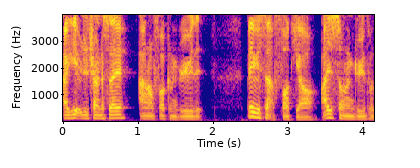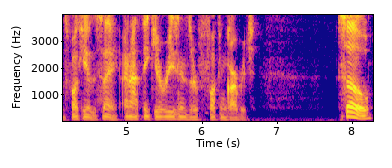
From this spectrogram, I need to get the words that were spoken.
I get what you're trying to say. I don't fucking agree with it maybe it's not fuck y'all. I just don't agree with what the fuck you have to say, and I think your reasons are fucking garbage. So,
